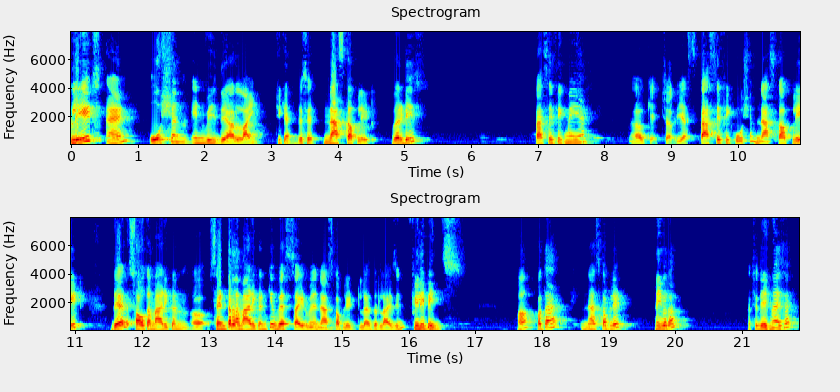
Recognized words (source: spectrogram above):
plates and ocean in which they are line ठीक है? जैसे Nazca plate where it is Pacific में ही है? ओके चलो yes Pacific ocean Nazca plate there South American Central American के वेस्ट साइड में Nazca plate lies in Philippines हाँ पता है? नैस का प्लेट नहीं पता? अच्छा देखना है सर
